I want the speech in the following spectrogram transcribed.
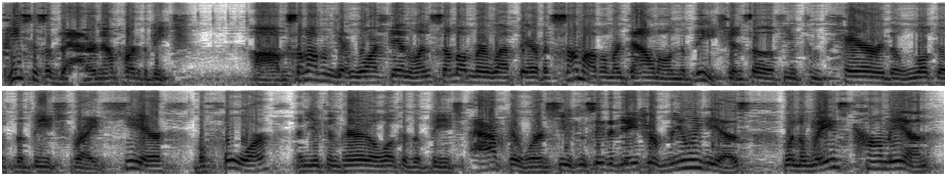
Pieces of that are now part of the beach. Um, some of them get washed inland, some of them are left there, but some of them are down on the beach. And so if you compare the look of the beach right here before, and you compare the look of the beach afterwards, you can see that nature really is, when the waves come in,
